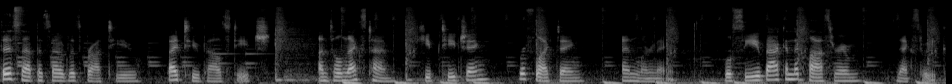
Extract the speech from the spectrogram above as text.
This episode was brought to you by Two Pals Teach. Until next time, keep teaching, reflecting, and learning. We'll see you back in the classroom next week.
